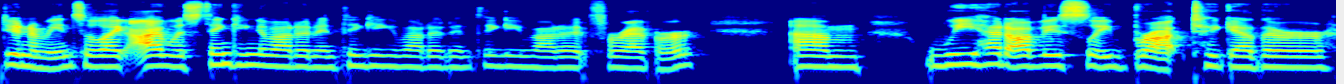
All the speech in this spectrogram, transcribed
you know what I mean? So like I was thinking about it and thinking about it and thinking about it forever. Um, we had obviously brought together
